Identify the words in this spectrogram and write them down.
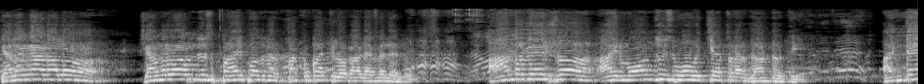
తెలంగాణలో చంద్రబాబు చూసి పారిపోతున్నారు పక్క పార్టీలో కాదు ఎమ్మెల్యేలు. ఆంధ్రప్రదేశ్లో ఆయన మోహన్ చూసి ఓ వచ్చేస్తున్నారు దాంట్లోకి. అంటే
